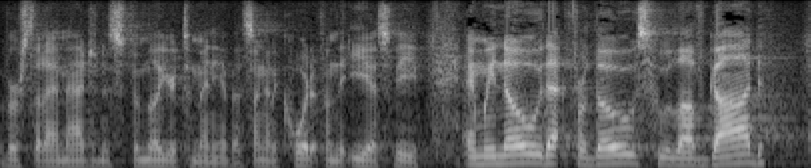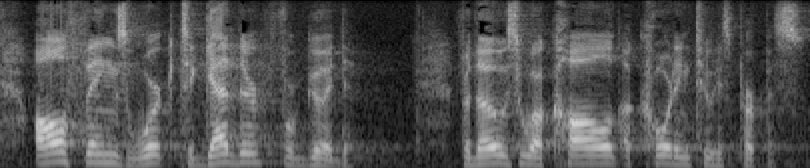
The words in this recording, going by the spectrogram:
a verse that I imagine is familiar to many of us. I'm going to quote it from the ESV. And we know that for those who love God, all things work together for good, for those who are called according to his purpose.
